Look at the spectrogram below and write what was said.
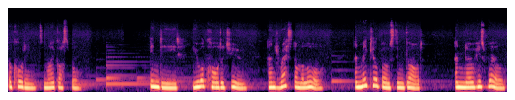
according to my gospel. Indeed, you are called a Jew, and rest on the law, and make your boast in God, and know his will,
